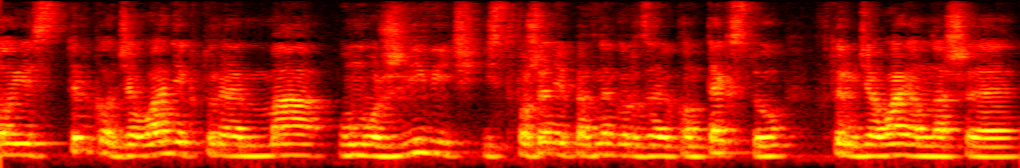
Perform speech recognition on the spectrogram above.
to jest tylko działanie, które ma umożliwić i stworzenie pewnego rodzaju kontekstu, w którym działają nasze,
